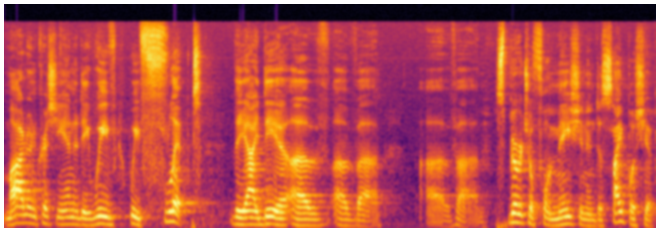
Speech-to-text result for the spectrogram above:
modern Christianity, we've, we've flipped the idea of, of, uh, of uh, spiritual formation and discipleship,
